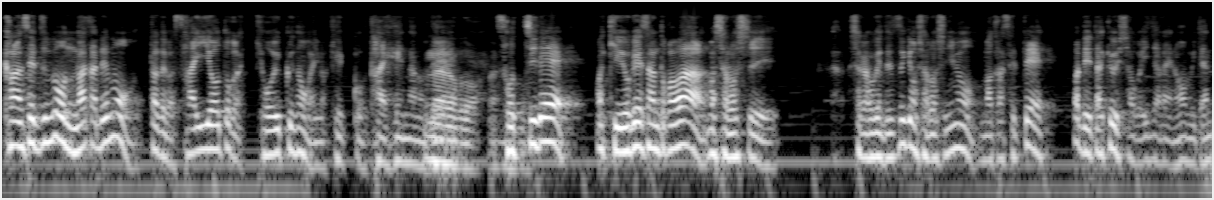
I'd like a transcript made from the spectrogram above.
間接部門の中でも、例えば採用とか教育の方が今結構大変なので、ど。そっちで、まあ、給与計算とかは、まあ、社労士、社会保険手続きも社労士にも任せて、まあ、データ共有した方がいいんじゃないの？みたい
